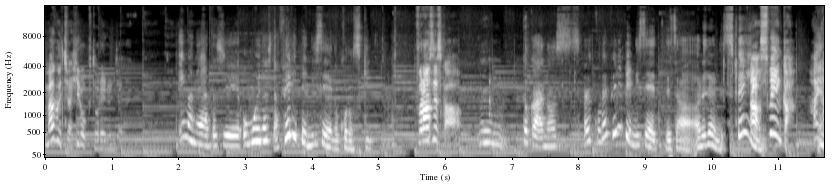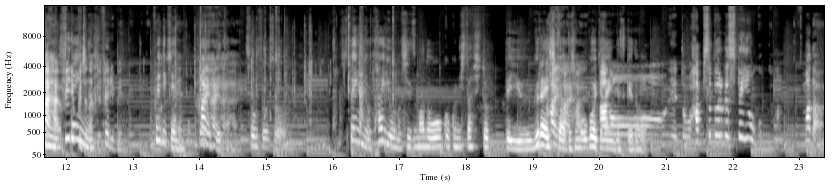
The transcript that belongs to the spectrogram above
間口は広く取れるんじゃないー今ね私思い出したフェリペ2世の頃好き。フランスですか？うん。とかあのすあれ？これ？フェリペ2世ってさあれだよね。スペイン。あ、スペインか。はいはいはい。うんフィリップじゃなくてフェリペン。フェリペのはいはいはいはいそうそうそうスペインを太陽の沈まぬ王国にした人っていうぐらいしか私も覚えてないんですけど、えっ、と、ハプスブルクスペイン王国かな。まだ、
